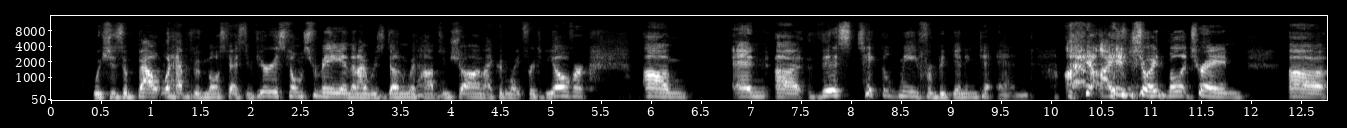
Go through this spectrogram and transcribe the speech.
which is about what happens with most Fast and Furious films for me. And then I was done with Hobbs and Shaw, and I couldn't wait for it to be over. Um, and uh, this tickled me from beginning to end. I, I enjoyed Bullet Train. Uh,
